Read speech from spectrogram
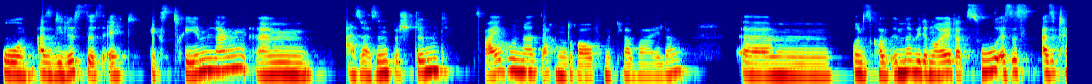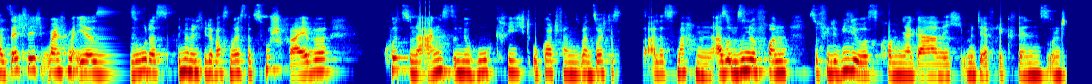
Oh, also die Liste ist echt extrem lang. Ähm, also da sind bestimmt 200 Sachen drauf mittlerweile. Ähm, und es kommen immer wieder neue dazu. Es ist also tatsächlich manchmal eher so, dass immer wenn ich wieder was Neues dazu schreibe, kurz so eine Angst in mir hochkriecht, oh Gott, wann, wann soll ich das alles machen? Also im Sinne von, so viele Videos kommen ja gar nicht mit der Frequenz und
